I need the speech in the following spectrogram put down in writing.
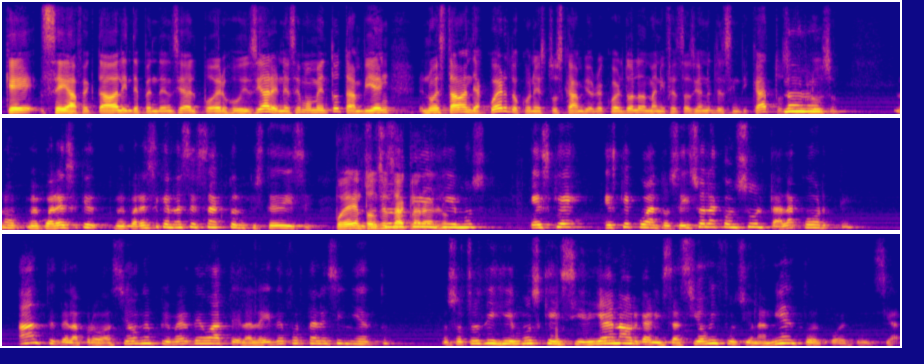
que se afectaba la independencia del Poder Judicial, en ese momento también no estaban de acuerdo con estos cambios. Recuerdo las manifestaciones de sindicatos incluso. No, me parece que me parece que no es exacto lo que usted dice. Puede entonces aclararlo. Lo que dijimos es que es que cuando se hizo la consulta a la Corte antes de la aprobación en primer debate de la Ley de Fortalecimiento, nosotros dijimos que incidía en la organización y funcionamiento del Poder Judicial.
